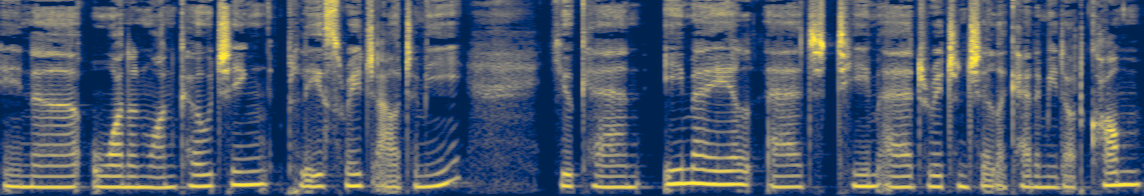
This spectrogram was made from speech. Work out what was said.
in a one-on-one coaching, please reach out to me. You can email at team at richandchillacademy.com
